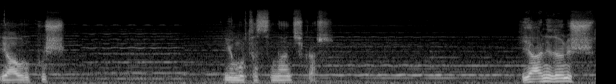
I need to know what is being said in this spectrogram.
yavru kuş yumurtasından çıkar. Yani dönüş.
